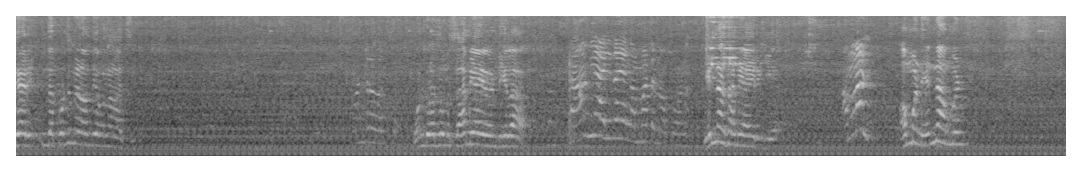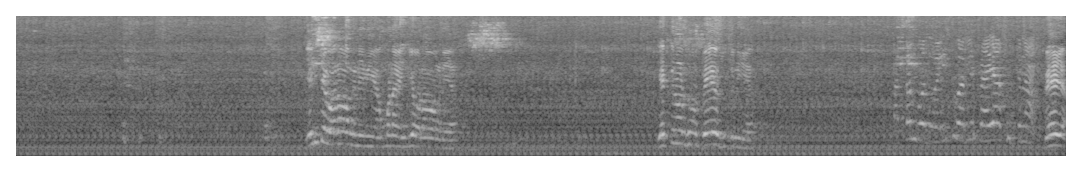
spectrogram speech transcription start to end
சரி இந்த பொண்ணு மேல வந்து எவ்வளவு ஆச்சு? ஒன்றரை வருஷம். ஒன்று வருஷம் சாமி ஆக வேண்டியலா சாமி ஆகி தான் எங்க அம்மாட்ட நான் போனேன். என்ன சாமி ஆயிருக்கீங்க அம்மன். அம்மன் என்ன அம்மன்? எங்க வரவாங்க நீங்க அம்மனா எங்க வரவாங்க நீங்க எத்தனை வருஷமா பேய சுத்துனீங்க? பத்தொன்பது வயசு வரலையும் பேயா சுத்தினேன். பேயா?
